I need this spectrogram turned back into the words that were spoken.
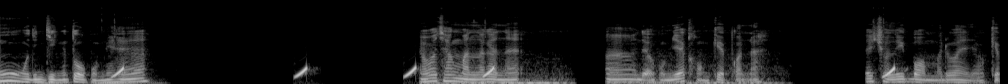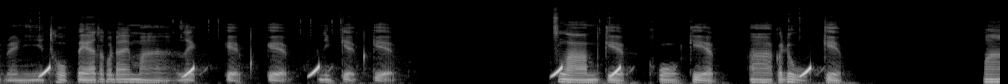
โอ้จริงๆกันตัวผมเนี่ยฮะแล้วว่าช่างมันแล้วกันนะอ่าเดี๋ยวผมแยกของเก็บก่อนนะ ได้ชอรี่บอมมาด้วยเดี๋ยวเก็บในนี้ โทแปสแล้วก็ได้มาเหล็กเก็บเก็บนนี้เก็บเก็บสลามเก็บโคเก็บอ่ากระดูกเก็บ ไม้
